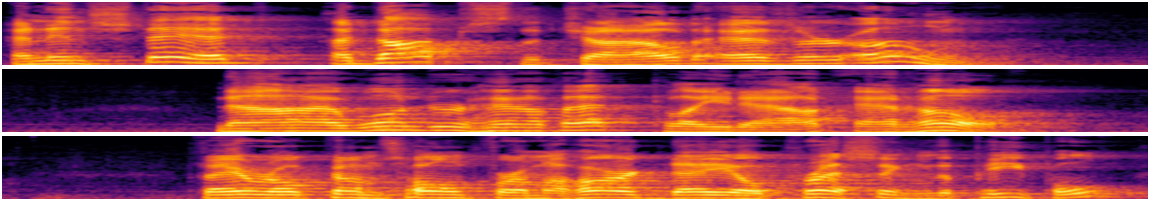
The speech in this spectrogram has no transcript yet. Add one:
and instead adopts the child as her own. Now, I wonder how that played out at home. Pharaoh comes home from a hard day oppressing the people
